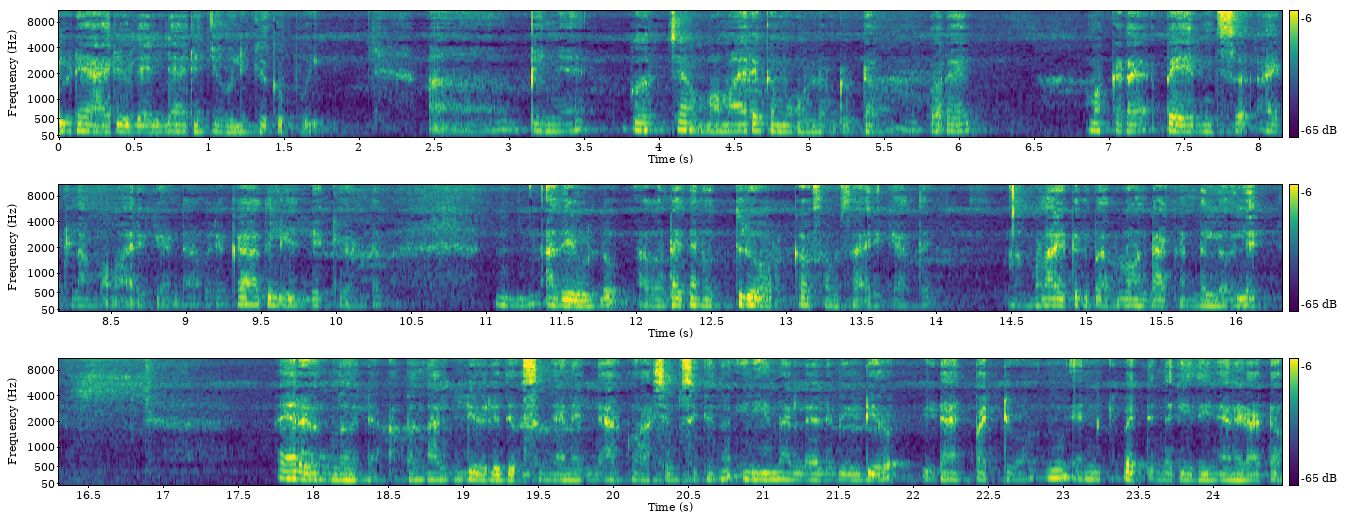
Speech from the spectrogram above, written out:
ഇവിടെ ആരുമില്ല. എല്ലാവരും ജോലിക്കൊക്കെ പോയി. പിന്നെ കുറച്ച് അമ്മമാരൊക്കെ മുകളിലുണ്ട് കേട്ടോ. കുറേ മക്കളുടെ പേരൻസ് ആയിട്ടുള്ള അമ്മമാരൊക്കെ ഉണ്ട്. അവരൊക്കെ അതിലൊക്കെ ഉണ്ട്. അതേ ഉള്ളൂ. അതുകൊണ്ടാണ് ഞാൻ ഒത്തിരി ഉറക്കം സംസാരിക്കാത്തത്. നമ്മളായിട്ടൊരു ബഹളം ഉണ്ടാക്കണ്ടല്ലോ അല്ലേ? വേറെ ഒന്നുമില്ല. അപ്പം നല്ലൊരു ദിവസം ഞാൻ എല്ലാവർക്കും ആശംസിക്കുന്നു. ഇനിയും നല്ല നല്ല വീഡിയോ ഇടാൻ പറ്റുമോ? എനിക്ക് പറ്റുന്ന രീതിയിൽ ഞാൻ ഇടാം കേട്ടോ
